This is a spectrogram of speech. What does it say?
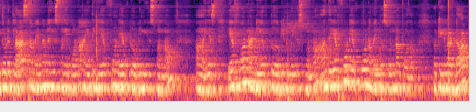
இதோட கிளாஸ் நம்ம என்னென்ன யூஸ் பண்ணியிருக்கோம்னா I think F one F two அப்படின்னு யூஸ் பண்ணோம் S F one and F two அப்படின்னு நம்ம யூஸ் பண்ணோம் அந்த எஃப் ஒன் எஃப் டூ நம்ம இங்கே சொன்னால் போதும். ஓகேங்களா டாட்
